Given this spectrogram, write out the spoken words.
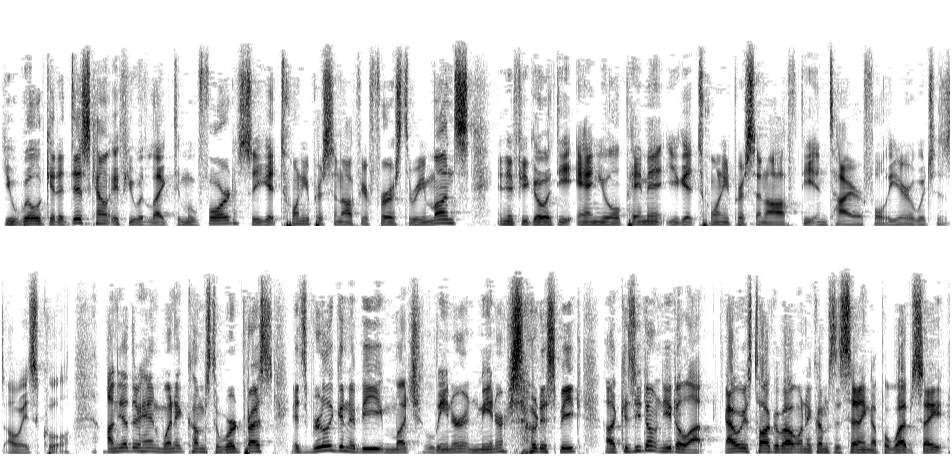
you will get a discount if you would like to move forward. So you get 20% off your first three months, and if you go with the annual payment, you get 20% off the entire full year, which is always cool. On the other hand, when it comes to WordPress, it's really going to be much leaner and meaner, so to speak, because uh, you don't need a lot. I always talk about when it comes to setting up a website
